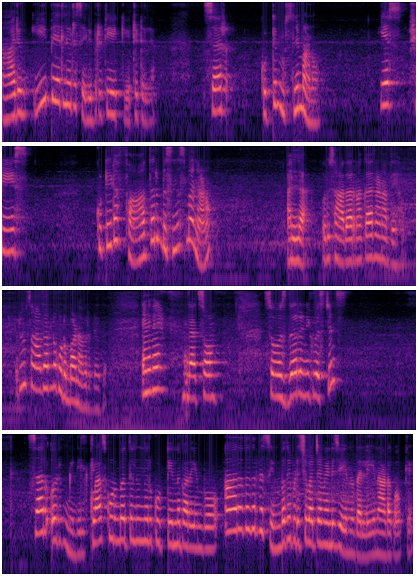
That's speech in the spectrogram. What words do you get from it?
ആരും ഈ പേരിലൊരു സെലിബ്രിറ്റിയെ കേട്ടിട്ടില്ല. സർ കുട്ടി മുസ്ലിമാണോ? യെസ് ഷീസ് കുട്ടിയുടെ ഫാദർ ബിസിനസ്മാൻ ആണോ? അല്ല ഒരു സാധാരണക്കാരനാണ് അദ്ദേഹം. ഒരു സാധാരണ കുടുംബമാണ് അവരുടേത്. Anyway that's all so is there any questions sir ഒരു മിഡിൽ ക്ലാസ് കുടുംബത്തിൽ നിന്നൊരു കുട്ടി എന്ന് പറയുമ്പോൾ ആരാധകരുടെ സിമ്പതി പിടിച്ചു പറ്റാൻ വേണ്ടി ചെയ്യുന്നതല്ലേ ഈ നാടകമൊക്കെ?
